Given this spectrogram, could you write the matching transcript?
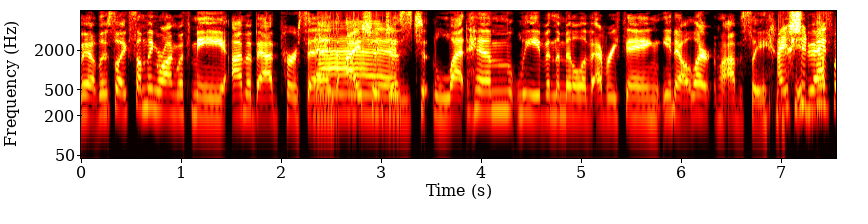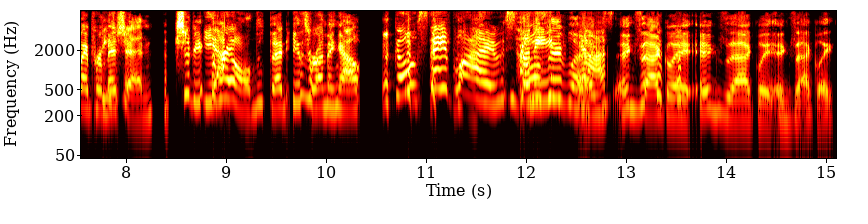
Yeah, there's like something wrong with me. I'm a bad person. Yes. I should just let him leave in the middle of everything. You know, like, obviously, I should ask my permission. Be, should be yeah. thrilled that he's running out. Go save lives. Go honey. save lives. Yeah. Exactly. exactly. Exactly.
